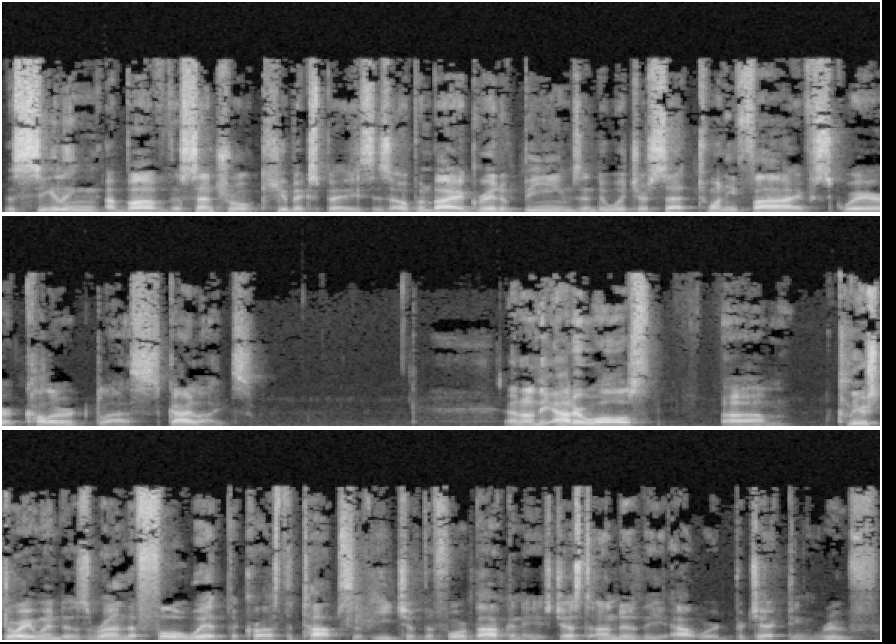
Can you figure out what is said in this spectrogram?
The ceiling above the central cubic space is opened by a grid of beams into which are set 25 square colored glass skylights. And on the outer walls, um, clerestory windows run the full width across the tops of each of the four balconies, just under the outward projecting roof.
